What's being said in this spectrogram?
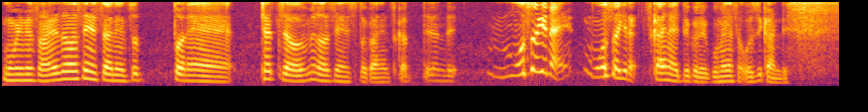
ごめんなさい。相沢選手はね、ちょっとね、キャッチャーは梅野選手とかね、使ってるんで、申し訳ない申し訳ない使えないということでごめんなさい。お時間です。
